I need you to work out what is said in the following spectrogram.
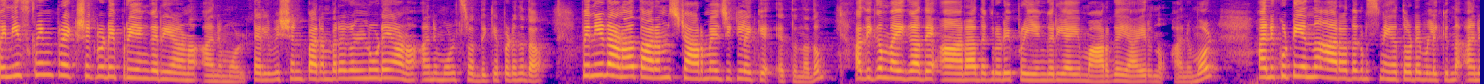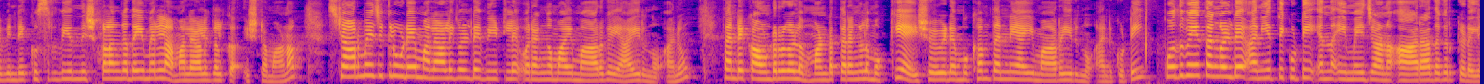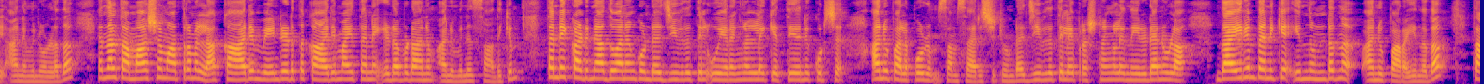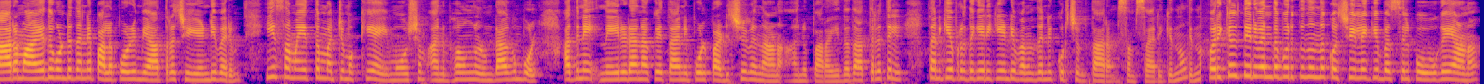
Mini screen പ്രേക്ഷകരുടെ പ്രിയങ്കരിയാണ് Anumol. Television പരമ്പരകളിലൂടെയാണ് അനുമോൾ ശ്രദ്ധിക്കപ്പെടുന്നത്. പിന്നീടാണ് താരം സ്റ്റാർ മാജിക്കിലേക്ക് എത്തുന്നതും. അധികം വൈകാതെ ആരാധകരുടെ പ്രിയങ്കരിയായി മാറുകയായിരുന്നു അനുമോൾ. അനുക്കുട്ടി എന്ന് ആരാധകർ സ്നേഹത്തോടെ വിളിക്കുന്ന അനുവിന്റെ കുസൃതിയും നിഷ്കളങ്കതയുമെല്ലാം മലയാളികൾക്ക് ഇഷ്ടമാണ്. സ്റ്റാർ മാജിക്കിലൂടെ മലയാളികളുടെ വീട്ടിലെ ഒരംഗമായി മാറുകയായിരുന്നു അനു. തന്റെ കൗണ്ടറുകളും മണ്ടത്തരങ്ങളും ഒക്കെയായി ഷോയുടെ മുഖം തന്നെയായി മാറിയിരുന്നു അനുക്കുട്ടി പൊതുവെ തങ്ങളുടെ അനിയത്തിക്കുട്ടി എന്ന ഇമേജാണ് ആരാധകർക്കിടയിൽ അനുവിനുള്ളത്. എന്നാൽ തമാശ മാത്രമല്ല കാര്യം വേണ്ടിയെടുത്ത കാര്യമായി തന്നെ ഇടപെടാനും അനുവിന് സാധിക്കും. തന്റെ കഠിനാധ്വാനം കൊണ്ട് ജീവിതത്തിൽ ഉയരങ്ങളിലേക്ക് എത്തിയതിനെക്കുറിച്ച് അനു പലപ്പോഴും സംസാരിച്ചിട്ടുണ്ട്. ജീവിതത്തിലെ പ്രശ്നങ്ങളെ നേരിടാനുള്ള ധൈര്യം തനിക്ക് ഇന്നുണ്ടെന്ന് അനു പറയുന്നത്. താരമായതുകൊണ്ട് തന്നെ പലപ്പോഴും യാത്ര ചെയ്യേണ്ടി വരും. ഈ സമയത്തും മറ്റുമൊക്കെയായി മോശം അനുഭവങ്ങൾ ഉണ്ടാകുമ്പോൾ അതിനെ നേരിടാനൊക്കെ താൻ ഇപ്പോൾ പഠിച്ചുവെന്നാണ് അനു പറയുന്നത്. അത്തരത്തിൽ തനിക്ക് പ്രതികരിക്കേണ്ടി വന്നതിനെക്കുറിച്ചും താരം സംസാരിക്കുന്നു. ഒരിക്കൽ തിരുവനന്തപുരത്ത് നിന്ന് കൊച്ചിയിലേക്ക് ബസ്സിൽ പോവുകയാണ്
